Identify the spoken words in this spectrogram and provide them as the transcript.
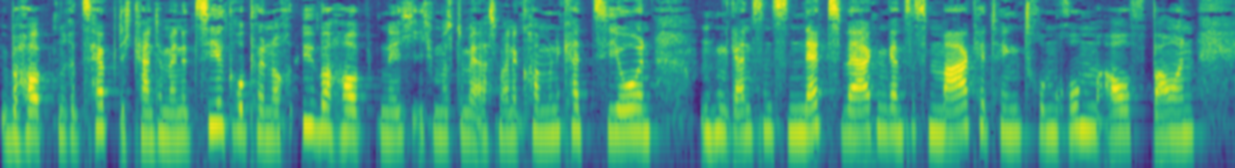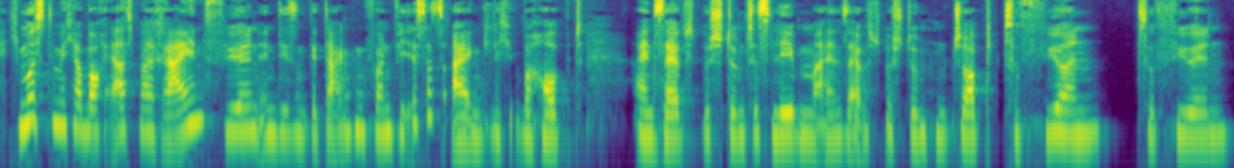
überhaupt ein Rezept. Ich kannte meine Zielgruppe noch überhaupt nicht. Ich musste mir erstmal eine Kommunikation und ein ganzes Netzwerk, ein ganzes Marketing drumrum aufbauen. Ich musste mich aber auch erstmal reinfühlen in diesen Gedanken von, wie ist es eigentlich überhaupt, ein selbstbestimmtes Leben, einen selbstbestimmten Job zu führen, zu fühlen,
